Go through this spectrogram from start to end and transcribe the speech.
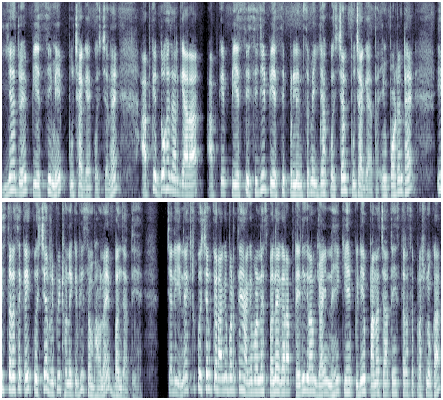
यह जो है पीएससी में पूछा गया क्वेश्चन है। आपके 2011 आपके पीएससी सीजी पीएससी प्रीलिम्स में यह क्वेश्चन पूछा गया था। इंपॉर्टेंट है। इस तरह से कई क्वेश्चन रिपीट होने की भी संभावनाएँ बन जाती है। चलिए नेक्स्ट क्वेश्चन की ओर आगे बढ़ते हैं। आगे बढ़ने से पहले अगर आप टेलीग्राम ज्वाइन नहीं किए हैं पीडीएफ पाना चाहते हैं इस तरह से प्रश्नों का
